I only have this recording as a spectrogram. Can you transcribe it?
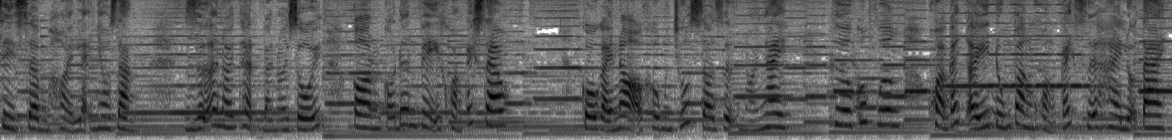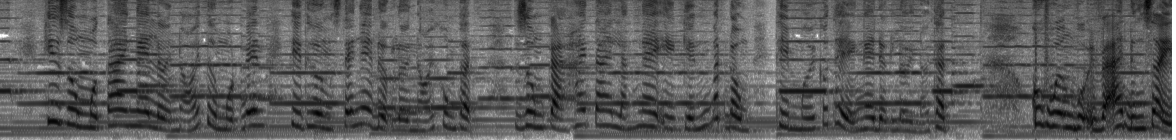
xì xầm hỏi lại nhau rằng giữa nói thật và nói dối còn có đơn vị khoảng cách sao? Cô gái nọ không chút do dự nói ngay, Thưa quốc vương, khoảng cách ấy đúng bằng khoảng cách giữa hai lỗ tai. Khi dùng một tai nghe lời nói từ một bên thì thường sẽ nghe được lời nói không thật. Dùng cả hai tai lắng nghe ý kiến bất đồng thì mới có thể nghe được lời nói thật. Quốc vương vội vã đứng dậy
